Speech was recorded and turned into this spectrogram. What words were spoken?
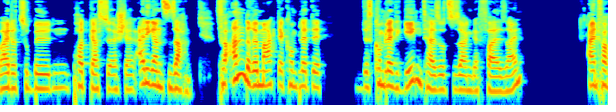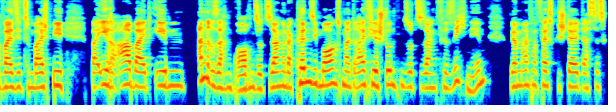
weiterzubilden, Podcast zu erstellen, all die ganzen Sachen. Für andere mag der komplette, das komplette Gegenteil sozusagen der Fall sein. Einfach weil sie zum Beispiel bei ihrer Arbeit eben andere Sachen brauchen sozusagen und da können sie morgens mal drei, vier Stunden sozusagen für sich nehmen. Wir haben einfach festgestellt, dass es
